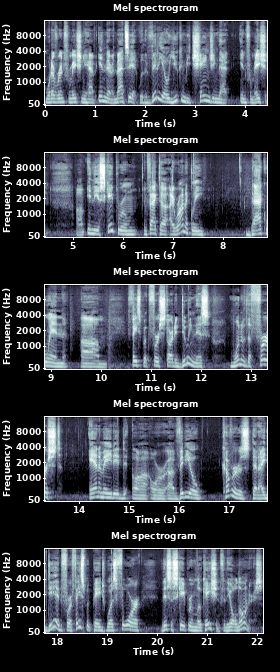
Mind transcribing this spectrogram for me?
whatever information you have in there, and that's it. With a video, you can be changing that information. Um, in the escape room, in fact, uh, ironically, back when um, Facebook first started doing this, one of the first animated uh, or uh, video covers that I did for a Facebook page was for this escape room location for the old owners.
